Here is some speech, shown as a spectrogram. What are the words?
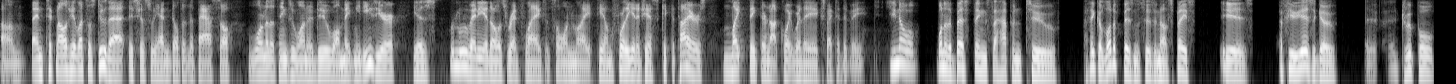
Um, and technology lets us do that. It's just we hadn't built it in the past. So one of the things we want to do while making it easier is remove any of those red flags that someone might, you know, before they get a chance to kick the tires, might think they're not quite where they expected to be. You know, one of the best things that happened to I think a lot of businesses in our space is a few years ago, uh, Drupal,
